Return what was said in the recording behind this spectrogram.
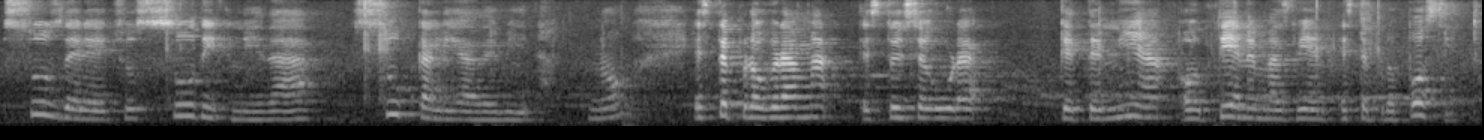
sus derechos, su dignidad, su calidad de vida, ¿no? Este programa estoy segura que tenía o tiene más bien este propósito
